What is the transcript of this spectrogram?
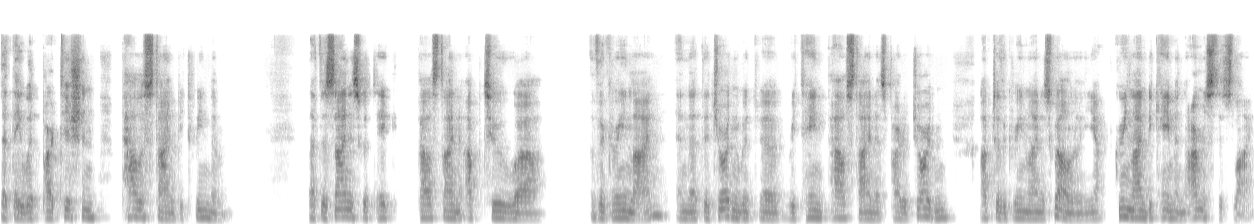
that they would partition Palestine between them, that the Zionists would take Palestine up to uh, the Green Line, and that the Jordan would uh, retain Palestine as part of Jordan up to the Green Line as well. And the uh, Green Line became an armistice line.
